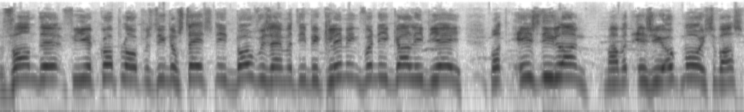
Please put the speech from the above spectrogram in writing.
van de vier koplopers die nog steeds niet boven zijn. Want die beklimming van die Galibier, wat is die lang. Maar wat is hij ook mooi, was.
